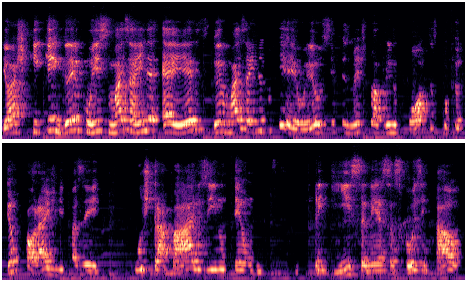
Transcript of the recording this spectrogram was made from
Eu acho que quem ganha com isso mais ainda é eles, ganham mais ainda do que eu. Eu simplesmente estou abrindo portas porque eu tenho coragem de fazer os trabalhos e não tenho preguiça nem essas coisas e tal.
